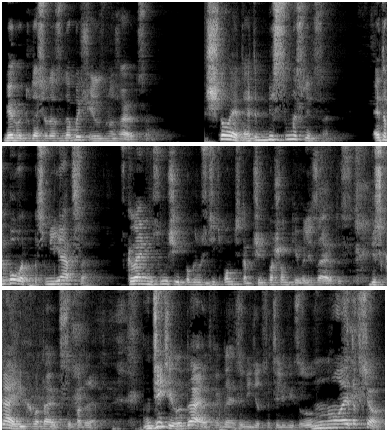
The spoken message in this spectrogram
Бегают туда-сюда за добычей и размножаются. Что это? Это бессмыслица. Это повод посмеяться, в крайнем случае погрустить. Помните, там черепашонки вылезают из песка и их хватают все подряд. Дети рыдают, когда это видят по телевизору. Но это все.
